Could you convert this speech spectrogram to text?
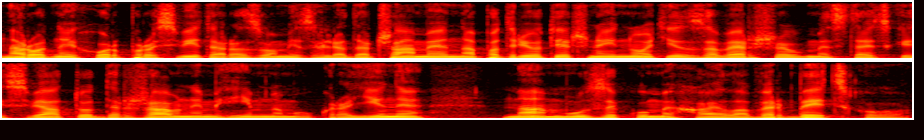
Народний хор просвіта разом із глядачами на патріотичній ноті завершив мистецьке свято державним гімном України на музику Михайла Вербицького.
